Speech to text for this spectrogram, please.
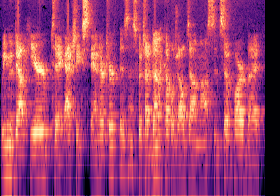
we moved out here to actually expand our turf business, which I've done a couple jobs out in Austin so far, but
